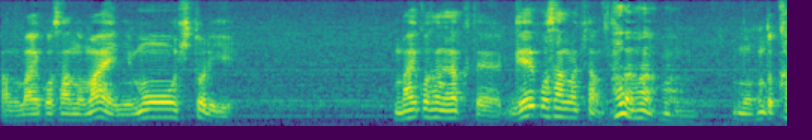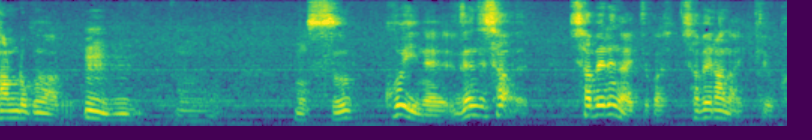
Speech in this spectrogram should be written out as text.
あの舞妓さんの前にもう一人舞妓さんじゃなくて芸妓さんが来たんですよ、はいはいはい。うん。もう本当貫禄のある、うんうんうんもうすっごいね全然しゃ喋れないっていうか喋らないっていうか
